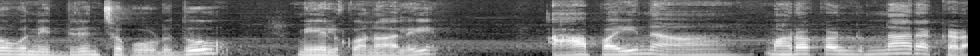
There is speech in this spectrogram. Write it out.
నువ్వు నిద్రించకూడదు మేల్కొనాలి. ఆ పైన మరొకళ్ళున్నారు అక్కడ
